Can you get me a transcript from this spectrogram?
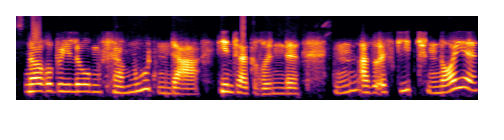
Neurobiologen vermuten da Hintergründe. Hm, also es gibt neue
